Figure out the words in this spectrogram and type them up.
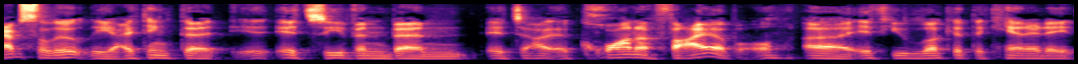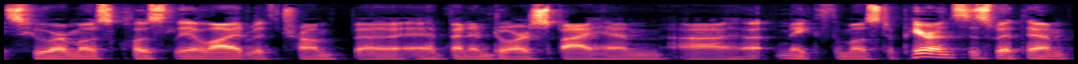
Absolutely, I think that it's even been it's uh, quantifiable. Uh, if you look at the candidates who are most closely allied with Trump, uh, have been endorsed by him, uh, make the most appearances with him,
